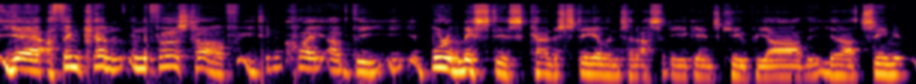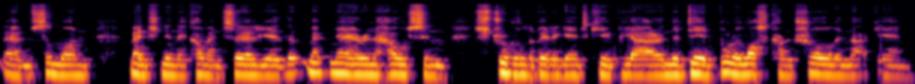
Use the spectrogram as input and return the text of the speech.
Yeah, I think um, in the first half he didn't quite have the Boro missed his kind of steel and tenacity against QPR. That you know, I'd seen um, someone mention in the comments earlier that McNair and Howson struggled a bit against QPR, and they did. Boro lost control in that game,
